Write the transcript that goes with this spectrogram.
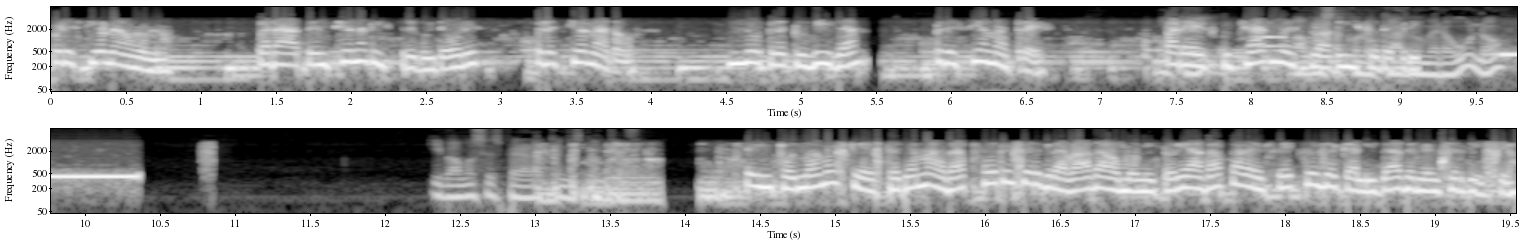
presiona 1. Para atención a distribuidores, presiona 2. Nutre tu vida, presiona 3. Para escuchar nuestro aviso de número 1 y vamos a esperar a que nos conteste. Te informamos que esta llamada puede ser grabada o monitoreada para efectos de calidad en el servicio.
